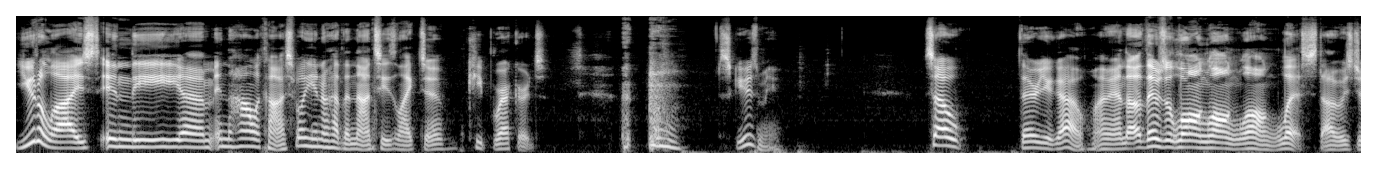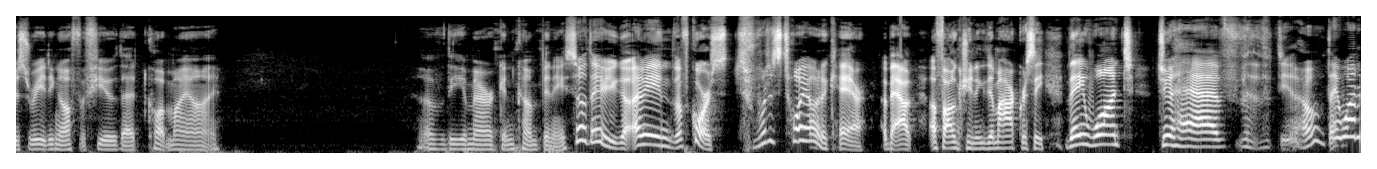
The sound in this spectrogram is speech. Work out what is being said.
utilized in the um, in the Holocaust. Well, you know how the Nazis like to keep records. Excuse me. So there you go. I mean, there's a long, long, long list. I was just reading off a few that caught my eye of the American company. So there you go. I mean, of course, what does Toyota care about a functioning democracy? They want to have, you know, they want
